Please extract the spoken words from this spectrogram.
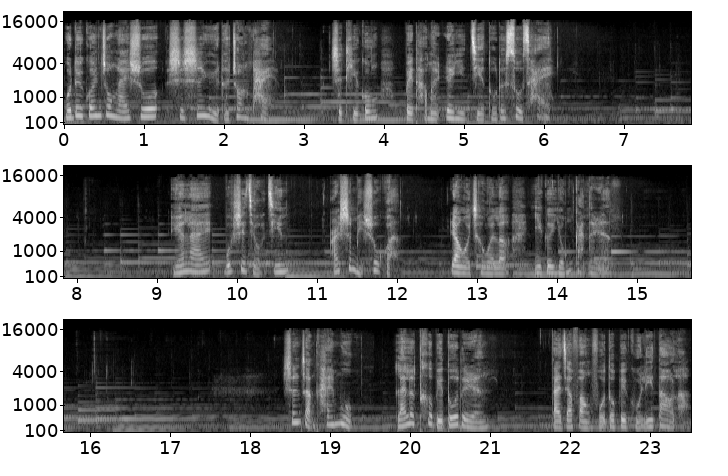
我对观众来说是失语的状态，只提供被他们任意解读的素材。原来不是酒精，而是美术馆，让我成为了一个勇敢的人。生长开幕，来了特别多的人，大家仿佛都被鼓励到了。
